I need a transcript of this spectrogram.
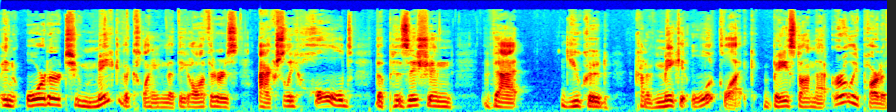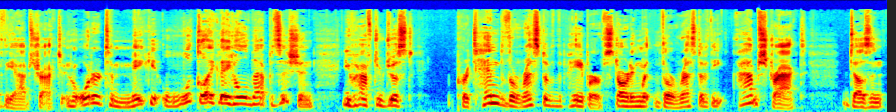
in order to make the claim that the authors actually hold the position that you could kind of make it look like based on that early part of the abstract, in order to make it look like they hold that position, you have to just pretend the rest of the paper, starting with the rest of the abstract, doesn't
